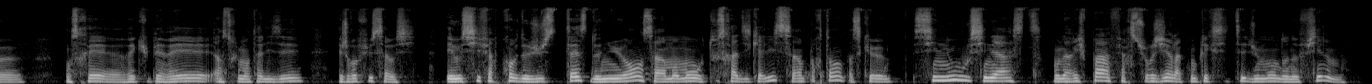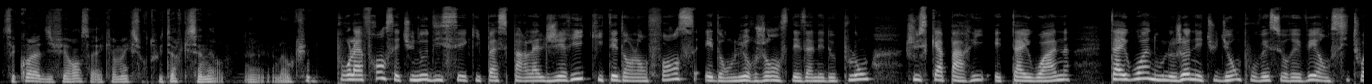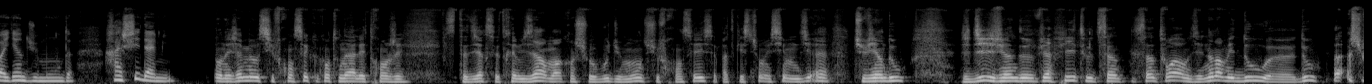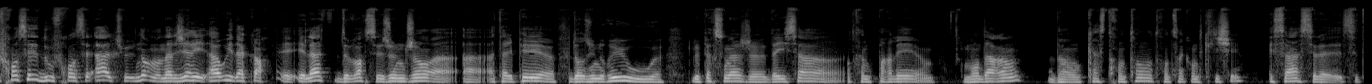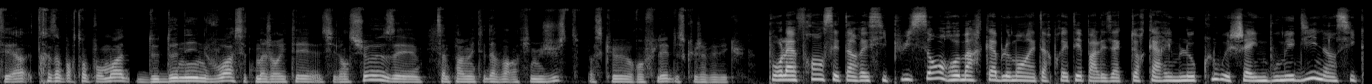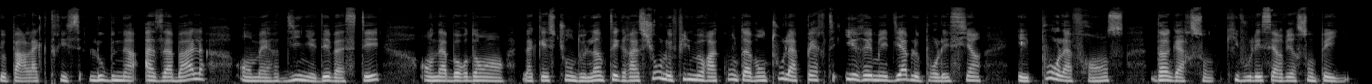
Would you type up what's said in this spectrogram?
on serait récupéré, instrumentalisé, et je refuse ça aussi. Et aussi faire preuve de justesse, de nuance à un moment où tout se radicalise, c'est important parce que si nous, cinéastes, on n'arrive pas à faire surgir la complexité du monde dans nos films, c'est quoi la différence avec un mec sur Twitter qui s'énerve? Il n'y en a aucune. Pour la France, c'est une odyssée qui passe par l'Algérie, quittée dans l'enfance et dans l'urgence des années de plomb, jusqu'à Paris et Taïwan. Taïwan où le jeune étudiant pouvait se rêver en citoyen du monde. Rachid Ami. On n'est jamais aussi français que quand on est à l'étranger. C'est-à-dire, c'est très bizarre. Moi, quand je suis au bout du monde, je suis français, c'est pas de question. Ici, on me dit, eh, tu viens d'où? Je dis, je viens de Pierrefitte ou de Saint-Ouen. On me dit, non, non, mais d'où euh, D'où? Ah, Je suis français, d'où français? Ah, tu non, en Algérie. Ah oui, d'accord. Et, là, de voir ces jeunes gens à, à, Taipei, euh, dans une rue où euh, le personnage d'Aïssa en train de parler mandarin, ben, on casse 30 ans, 35 ans de clichés. Et ça, c'était très important pour moi de donner une voix à cette majorité silencieuse et ça me permettait d'avoir un film juste parce que reflet de ce que j'avais vécu. Pour la France, c'est un récit puissant, remarquablement interprété par les acteurs Karim Leclou et Shahin Boumedine, ainsi que par l'actrice Loubna Azabal, en mer digne et dévastée. En abordant la question de l'intégration, le film raconte avant tout la perte irrémédiable pour les siens et pour la France d'un garçon qui voulait servir son pays.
